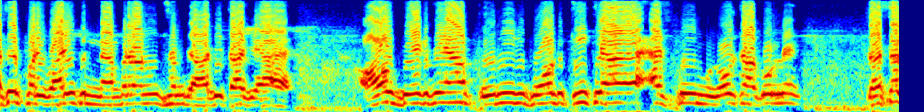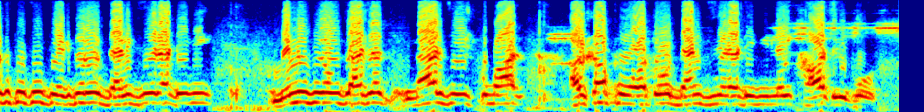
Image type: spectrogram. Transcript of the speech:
ਅਤੇ ਪਰਿਵਾਰਿਕ ਮੈਂਬਰਾਂ ਨੂੰ ਸਮਝਾ ਦਿੱਤਾ ਗਿਆ ਹੈ। ਆਓ ਦੇਖਦੇ ਹਾਂ ਪੂਰੀ ਰਿਪੋਰਟ ਕੀ ਕਿਹਾ ਹੈ ਐਸਪੀ ਮਨੋਜ ਠਾਕੁਰ ਨੇ। ਜਦ ਤੱਕ ਤੁਸੀਂ ਦੇਖਦੇ ਰਹੋ ਦੈਨਿਕ ਸਵੇਰਾ ਟੀਵੀ, ਮੈਨੂੰ ਦਿਓ ਇਜਾਜ਼ਤ। ਮੈਂ ਰਜੇਸ਼ ਕੁਮਾਰ, ਅਲਕਾ ਪੋਆ ਤੋਂ ਦੈਨਿਕ ਸਵੇਰਾ ਟੀਵੀ ਲਈ ਖਾਸ ਰਿਪੋਰਟ।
